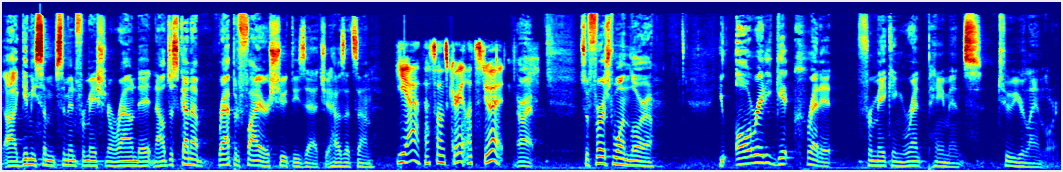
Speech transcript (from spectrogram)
uh, give me some some information around it, and I'll just kind of rapid fire shoot these at you. How's that sound? Yeah, that sounds great. Let's do it. All right. So first one, Laura, you already get credit for making rent payments to your landlord.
